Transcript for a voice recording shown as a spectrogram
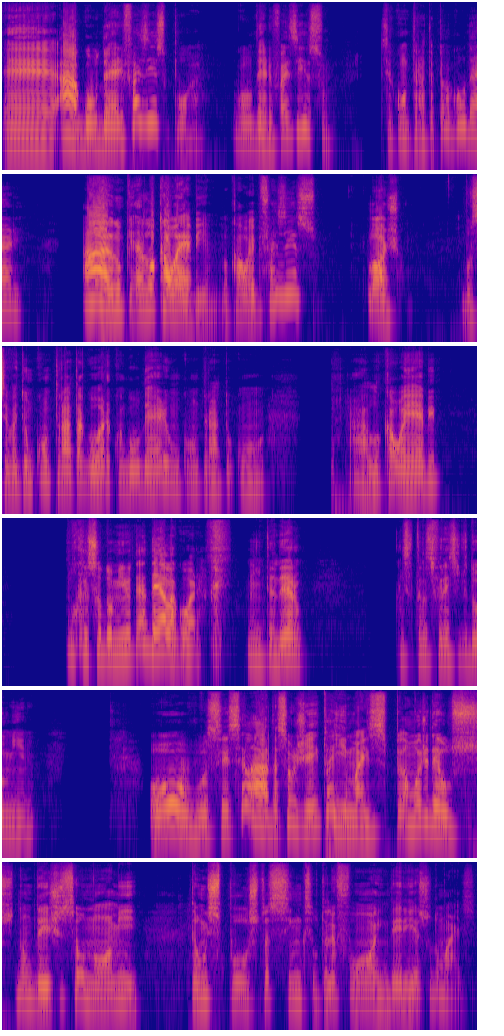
É... Ah, a Goldaddy faz isso, porra. Goldaddy faz isso. Você contrata pela Goldaddy. Ah, é local web. Local web faz isso. Lógico. Você vai ter um contrato agora com a Goldaddy, um contrato com a local web, porque o seu domínio é dela agora. Entenderam? Essa transferência de domínio. Ou você, sei lá, dá seu jeito aí, mas pelo amor de Deus, não deixe seu nome tão exposto assim, seu telefone, endereço e tudo mais.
